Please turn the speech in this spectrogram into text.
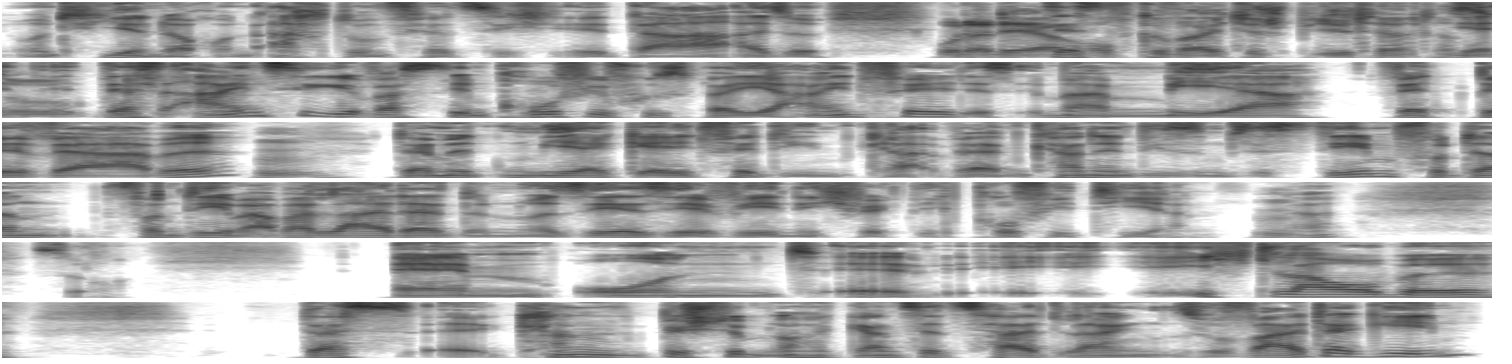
und hier noch und 48 äh, da. Also Oder der das, aufgeweichte Spieltag. Das, ja, so das Einzige, was dem Profifußball hier einfällt, ist immer mehr Wettbewerbe, hm. damit mehr Geld verdient werden kann in diesem System, von, dann, von dem aber leider nur sehr, sehr wenig wirklich profitieren. Hm. Ja? So. Ähm, und äh, ich glaube, das äh, kann bestimmt noch eine ganze Zeit lang so weitergehen.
